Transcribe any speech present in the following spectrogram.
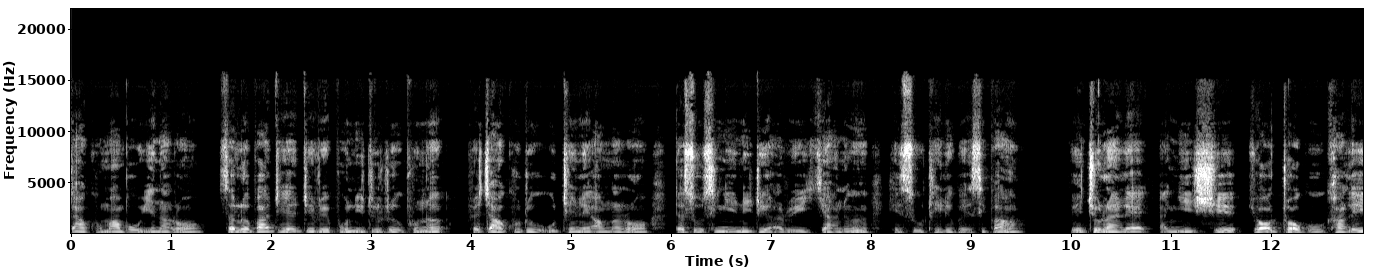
ချာကူမဘူရင်နာရောဇလဘာဒီယဒီရီပူနီဒူရူဖုနဖရချာကူဒူဦးထင်လေအောင်နာရောတဆူစင်ငင်းနီဒီအရီယာနဟိဆူထေလူပဲစီပါဘေဂျူလိုင်လက်အငေရှိရောဒေါ်ကူခါလိ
